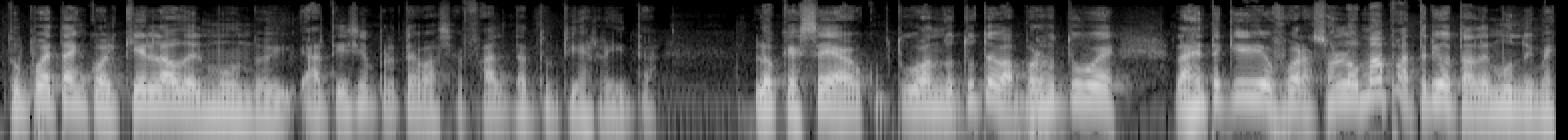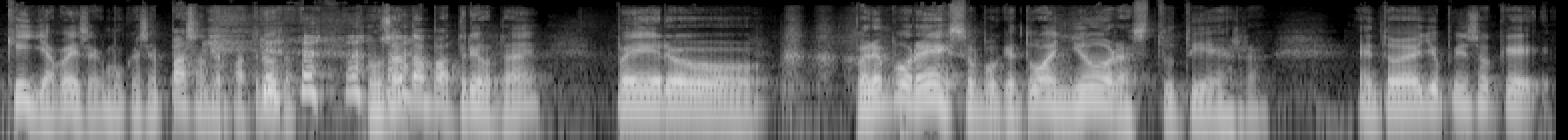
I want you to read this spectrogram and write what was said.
tú puedes estar en cualquier lado del mundo y a ti siempre te va a hacer falta tu tierrita. Lo que sea, cuando tú te vas, por eso tú ves, la gente que vive fuera son los más patriotas del mundo y me quilla a veces, como que se pasan de patriotas. No sean tan patriotas, ¿eh? Pero, pero es por eso, porque tú añoras tu tierra. Entonces yo pienso que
